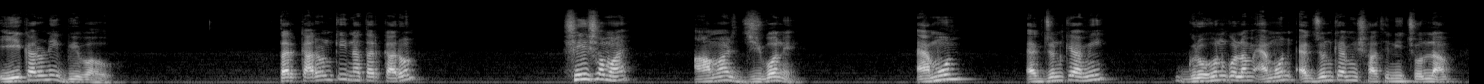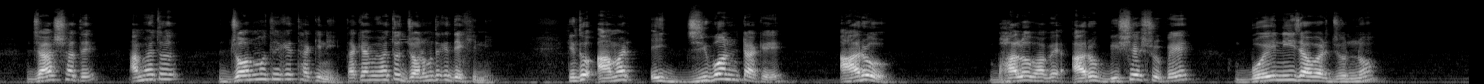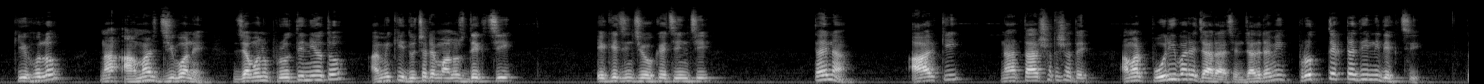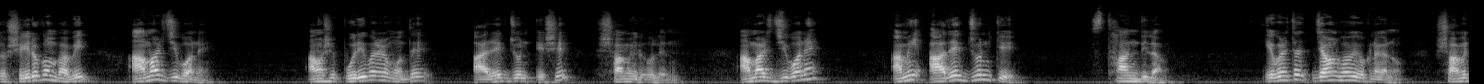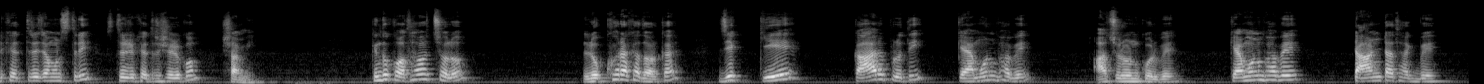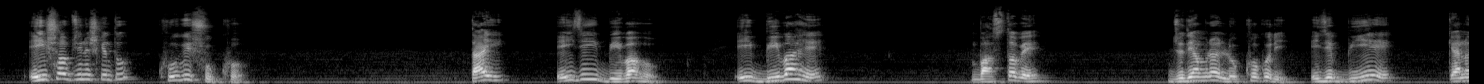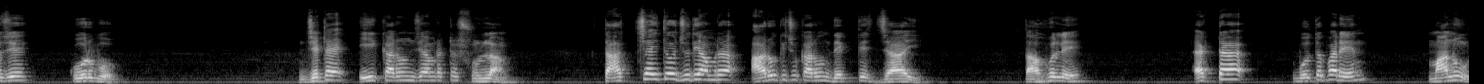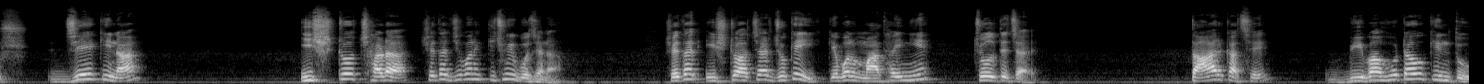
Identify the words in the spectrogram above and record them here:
এই কারণেই বিবাহ। তার কারণ কি না তার কারণ? সেই সময় আমার জীবনে এমন একজনকে আমি গ্রহণ করলাম, এমন একজনকে আমি সাথে নিয়ে চললাম, যার সাথে আমি হয়তো জন্ম থেকে থাকিনি, তাকে আমি হয়তো জন্ম থেকে দেখিনি। কিন্তু আমার এই জীবনটাকে আরও ভালোভাবে আরও বিশেষ রূপে বয়ে নিয়ে যাওয়ার জন্য কি হলো? না, আমার জীবনে। যেমন প্রতিনিয়ত আমি কি দু চারটে মানুষ দেখছি, একে চিনছি, ওকে চিনছি। তাই না? আর কি? না, তার সাথে সাথে আমার পরিবারে যারা আছেন, যাদের আমি প্রত্যেকটা দিনই দেখছি, তো সেই রকমভাবেই আমার জীবনে, আমার সেই পরিবারের মধ্যে আরেকজন এসে সামিল হলেন। আমার জীবনে আমি আরেকজনকে স্থান দিলাম। এবারে তা যেমনভাবেই হোক না কেন স্বামীর ক্ষেত্রে যেমন স্ত্রী, স্ত্রীর ক্ষেত্রে সেরকম স্বামী। কিন্তু কথা হচ্ছে হলো, লক্ষ্য রাখা দরকার যে কে কার প্রতি কেমনভাবে আচরণ করবে, কেমনভাবে টানটা থাকবে এই সব জিনিস কিন্তু খুবই সূক্ষ্ম। তাই এই যে এই বিবাহ, এই বিবাহে বাস্তবে যদি আমরা লক্ষ্য করি, এই যে বিয়ে কেন যে করব? যেটা এই কারণ যে আমরা একটা শুনলাম, তার চাইতেও যদি আমরা আরও কিছু কারণ দেখতে যাই, তাহলে একটা বলতে পারেন মানুষ যে কিনা ইষ্ট ছাড়া সে তার জীবনে কিছুই বোঝে না। সে তার ইষ্ট আচার্যকেই কেবল মাথায় নিয়ে চলতে চায়। তার কাছে বিবাহটাও কিন্তু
